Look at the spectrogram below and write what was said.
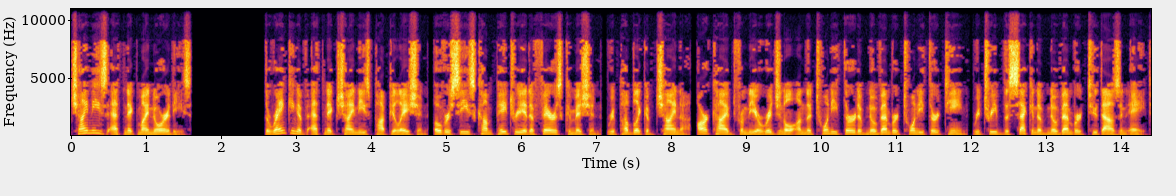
Chinese ethnic minorities The ranking of ethnic Chinese population, Overseas Compatriot Affairs Commission, Republic of China, archived from the original on 23 November 2013, retrieved 2 November 2008.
